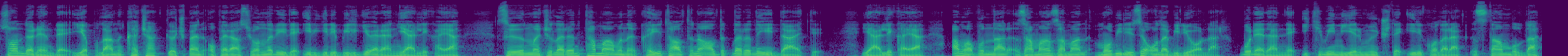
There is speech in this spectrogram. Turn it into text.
Son dönemde yapılan kaçak göçmen operasyonları ile ilgili bilgi veren Yerlikaya, sığınmacıların tamamını kayıt altına aldıklarını iddia etti. Yerlikaya ama bunlar zaman zaman mobilize olabiliyorlar. Bu nedenle 2023'te ilk olarak İstanbul'da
